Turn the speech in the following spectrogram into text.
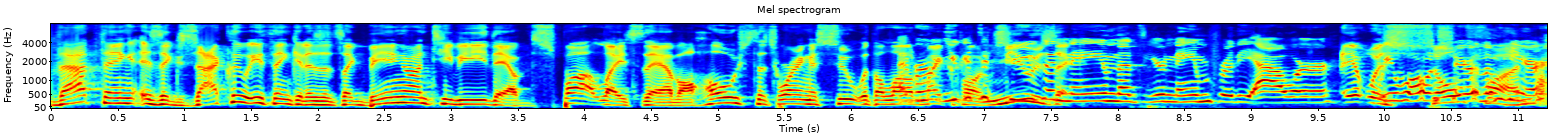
That thing is exactly what you think it is. It's like being on TV. They have spotlights. They have a host that's wearing a suit with a loud you microphone. get to choose music. a name that's your name for the hour. It was we won't so share them fun. here.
